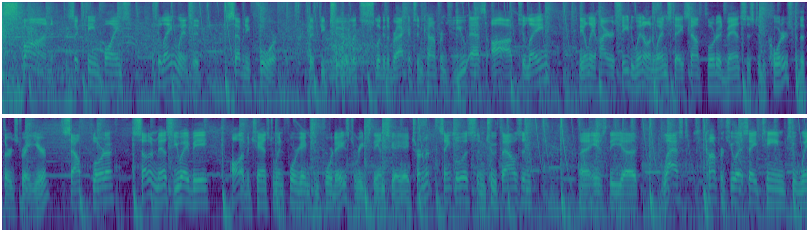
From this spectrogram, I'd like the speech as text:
Spahn, 16 points. Tulane wins it, 74-52. Let's look at the brackets in Conference USA. Tulane, the only higher seed to win on Wednesday. South Florida advances to the quarters for the third straight year. South Florida, Southern Miss, UAB, all have a chance to win four games in four days to reach the NCAA tournament. St. Louis in 2000 uh, is the uh, last Conference USA team to win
